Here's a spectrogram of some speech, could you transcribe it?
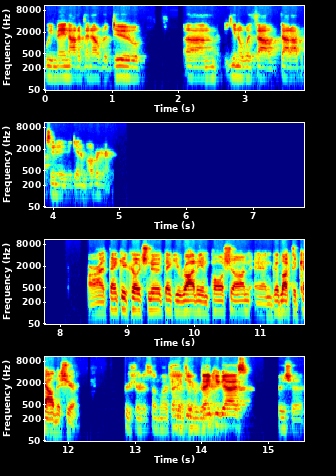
we may not have been able to do, um, you know, without that opportunity to get him over here. All right. Thank you, Coach Neu. Thank you, Rodney and Paulshawn, and good luck to Cal this year. Appreciate it so much. Thank you. Thank you, guys. Appreciate it.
